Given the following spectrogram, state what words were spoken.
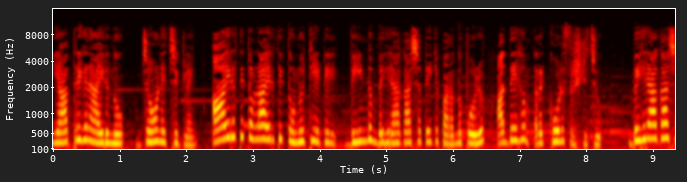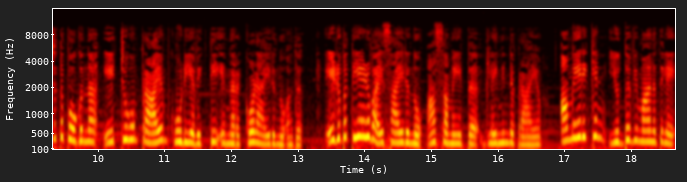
യാത്രികനായിരുന്നു ജോൺ എച്ച്. ഗ്ലെൻ. ആയിരത്തി തൊള്ളായിരത്തി തൊണ്ണൂറ്റിയെട്ടിൽ വീണ്ടും ബഹിരാകാശത്തേക്ക് പറന്നപ്പോഴും അദ്ദേഹം റെക്കോർഡ് സൃഷ്ടിച്ചു. ബഹിരാകാശത്ത് പോകുന്ന ഏറ്റവും പ്രായം കൂടിയ വ്യക്തി എന്ന റെക്കോർഡായിരുന്നു അത്. എഴുപത്തിയേഴ് വയസ്സായിരുന്നു ആ സമയത്ത് ഗ്ലെനിന്റെ പ്രായം. അമേരിക്കൻ യുദ്ധവിമാനത്തിലെ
